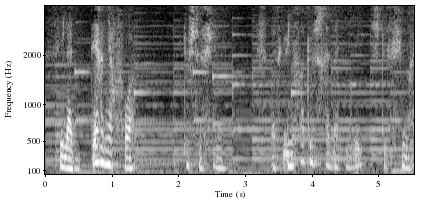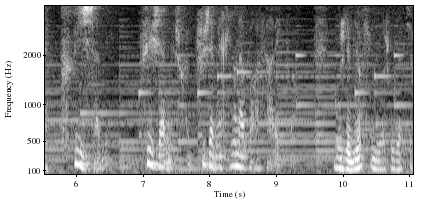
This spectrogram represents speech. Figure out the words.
C'est la dernière fois que je te fume. Parce qu'une fois que je serai baptisée, je te fumerai plus jamais plus jamais, je n'aurais plus jamais rien à voir à faire avec toi. Donc je l'ai bien fumé, je vous assure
